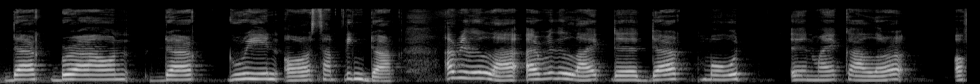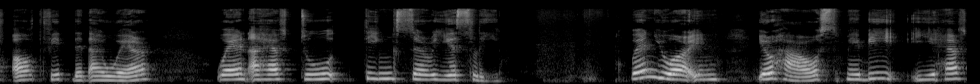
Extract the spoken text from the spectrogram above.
dark brown dark green or something dark. I really like I really like the dark mode in my color of outfit that I wear when I have to think seriously. When you are in your house, maybe you have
